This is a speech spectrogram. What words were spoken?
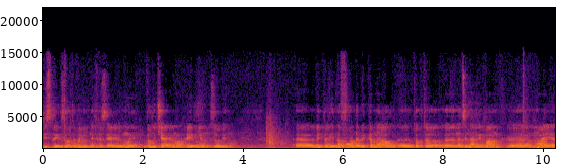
зі своїх золотовалютних резервів, ми вилучаємо гривню з обігу. Е, Відповідно, фондовий канал, е, тобто е, Національний банк має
